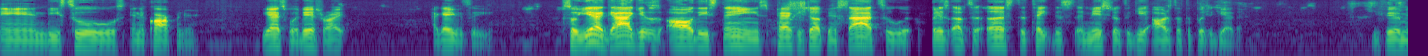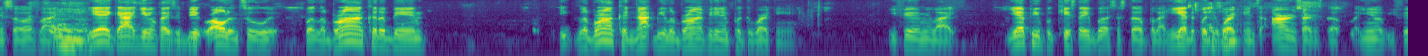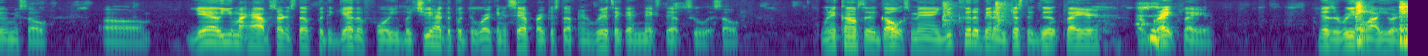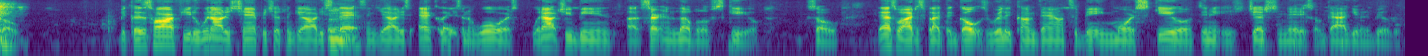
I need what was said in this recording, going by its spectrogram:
and these tools and the carpenter. You asked for this, right? I gave it to you. So yeah, God gives us all these things packaged up inside to it, but it's up to us to take this initiative to get all the stuff to put together. You feel me? So it's like, mm. yeah, God giving plays a big role into it, but LeBron could have been. LeBron could not be LeBron if he didn't put the work in. You feel me? Like yeah, people kiss their butts and stuff, but like he had to put the work in to earn certain stuff. Like you know, you feel me? So, um, yeah, you might have certain stuff put together for you, but you have to put the work in and separate your stuff and really take that next step to it. So, when it comes to the goats, man, you could have been a, just a good player, a great player. There's a reason why you're a goat because it's hard for you to win all these championships and get all these mm stats and get all these accolades and awards without you being a certain level of skill. So that's why I just feel like the goats really come down to being more skilled than it is just genetics or God given ability.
